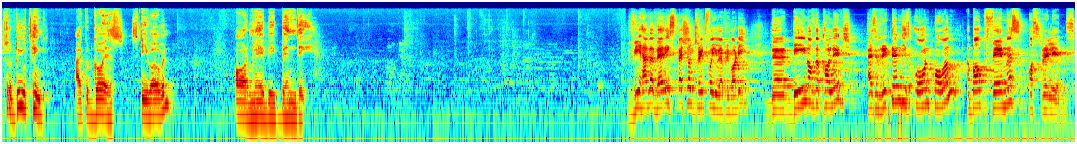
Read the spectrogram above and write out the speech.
So, do you think I could go as Steve Irwin or maybe Bindi? We have a very special treat for you, everybody. The Dean of the college has written his own poem about famous Australians.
